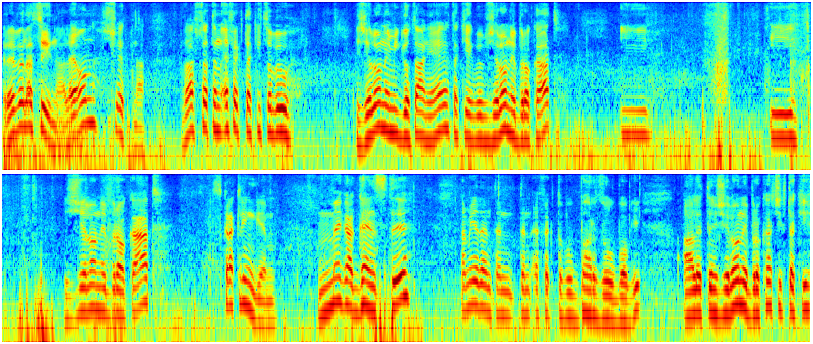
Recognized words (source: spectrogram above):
Rewelacyjna. Leon, świetna. Zwłaszcza ten efekt taki, co był zielone migotanie, taki jakby zielony brokat i i zielony brokat z cracklingiem. Mega gęsty. Tam jeden ten, ten efekt to był bardzo ubogi, ale ten zielony brokacik taki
